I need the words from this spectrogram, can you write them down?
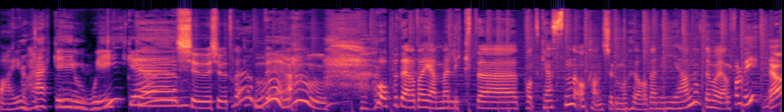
Biohacking Weekend 2023. Det. Håper dere der hjemme likte podkasten, og kanskje du må høre den igjen. Det må iallfall vi. Ja,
